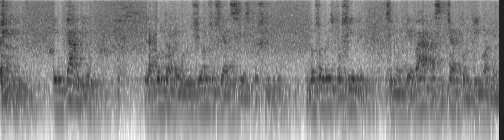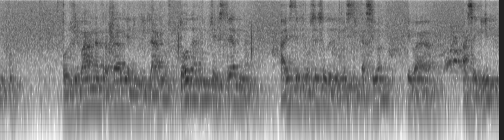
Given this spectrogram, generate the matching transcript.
en cambio, la contrarrevolución social sí es posible. No solo es posible, sino que va a acechar continuamente porque van a tratar de aniquilarlos. Toda lucha externa a este proceso de domesticación que va a seguir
